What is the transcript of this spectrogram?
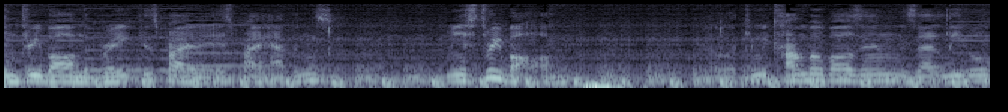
win three ball on the break. It's probably it's probably happens. I mean, it's three ball. Uh, can we combo balls in? Is that legal?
